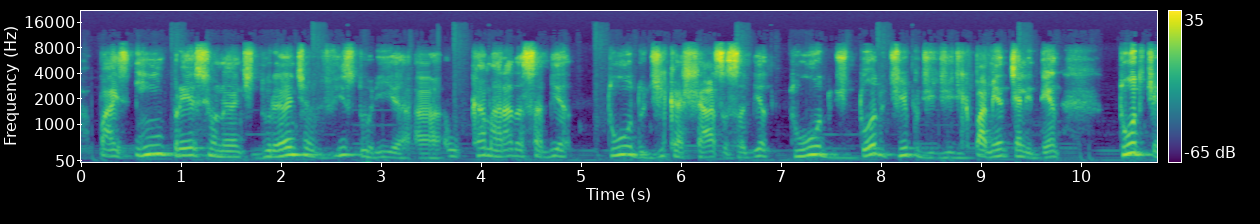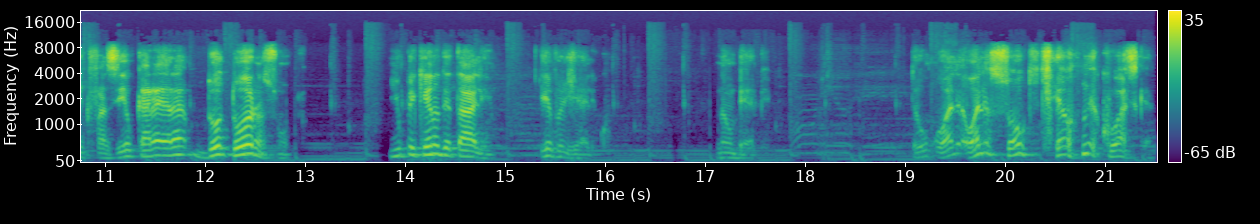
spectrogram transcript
Rapaz, impressionante. Durante a vistoria, a, o camarada sabia tudo de cachaça, sabia tudo, de todo tipo de, de, de equipamento que tinha ali dentro, tudo tinha que fazer. O cara era doutor no assunto. E o um pequeno detalhe: evangélico. Não bebe. Então, olha, olha só o que é o negócio, cara.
